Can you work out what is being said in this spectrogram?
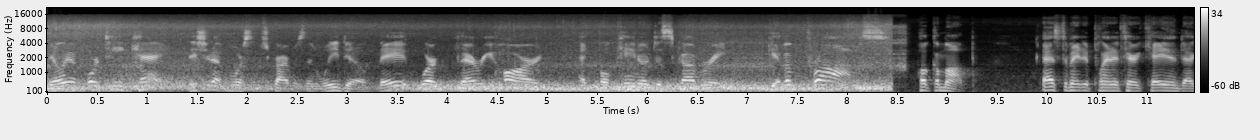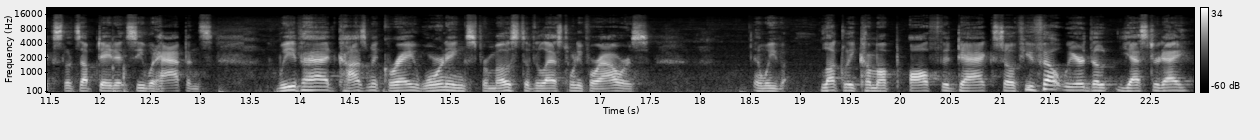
They only have 14K. They should have more subscribers than we do. They work very hard at Volcano Discovery. Give them props. Hook them up. Estimated planetary K index. Let's update it, see what happens. We've had cosmic ray warnings for most of the last 24 hours. And we've luckily come up off the deck. So if you felt weird the, yesterday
